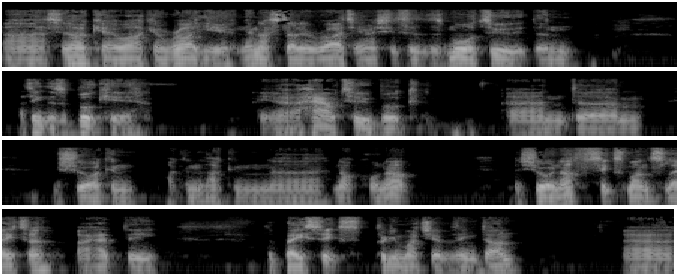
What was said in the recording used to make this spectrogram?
Uh, I said, "Okay, well, I can write you." And then I started writing. I actually said, "There's more to it than I think. There's a book here, you know, a how-to book." And um, I'm sure I can I can I can uh, knock one up. And sure enough, six months later, I had the the basics, pretty much everything done. Uh,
